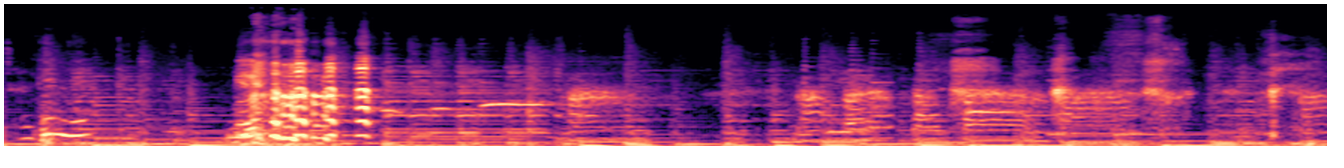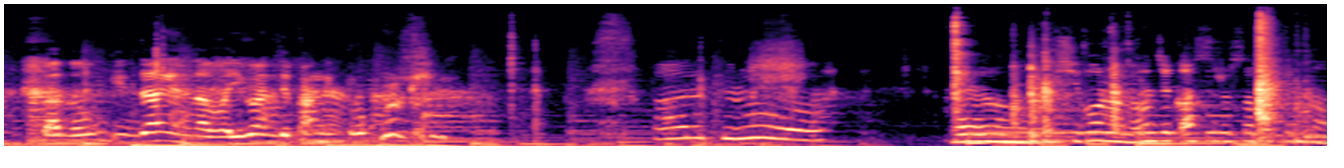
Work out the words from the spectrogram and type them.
잘 됐네. 나 너무 긴장했나 봐. 이거 하는데 방귀 뿌럭뿌럭. 아 더러워. 에휴 시골로는 언제 가스를 써봤겠노.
